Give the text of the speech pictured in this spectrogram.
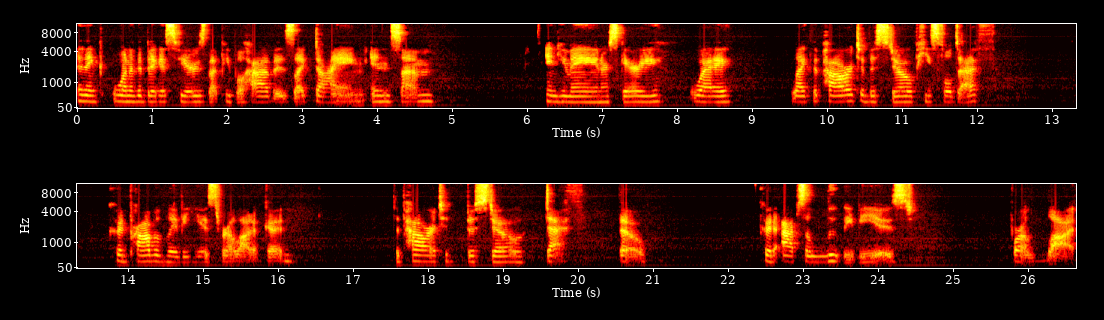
I think one of the biggest fears that people have is like dying in some inhumane or scary way, like the power to bestow peaceful death, could probably be used for a lot of good. The power to bestow death, though, could absolutely be used for a lot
